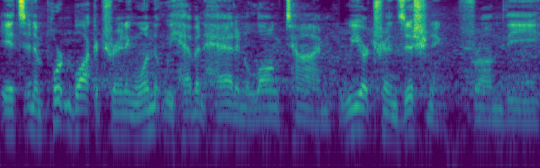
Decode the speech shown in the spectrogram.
It's an important block of training, one that we haven't had in a long time. We are transitioning from the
